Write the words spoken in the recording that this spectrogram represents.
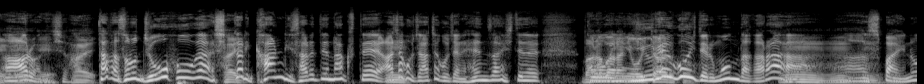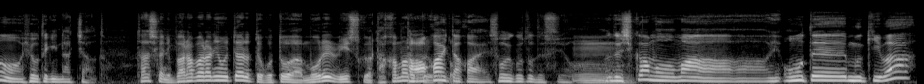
えー、ああるわけでしょ、はい。ただ、その情報がしっかり管理されてなくて、あちゃこちゃあちゃこちゃに偏在して、ね、バラバラに揺れ動いてるもんだから、うんスパイの標的になっちゃうと。確かにバラバラに置いてあるということは漏れるリスクが高まる高い高いそういうことですよ。でしかもまあ表向きは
